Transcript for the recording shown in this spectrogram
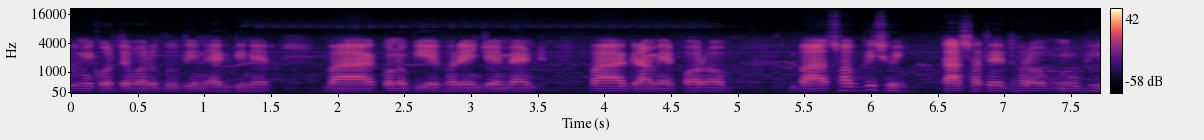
তুমি করতে পারো দুদিন, একদিনের, বা কোনো বিয়ে ঘরে এনজয়মেন্ট বা গ্রামের পরব, বা সব কিছুই। তার সাথে ধরো মুভি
